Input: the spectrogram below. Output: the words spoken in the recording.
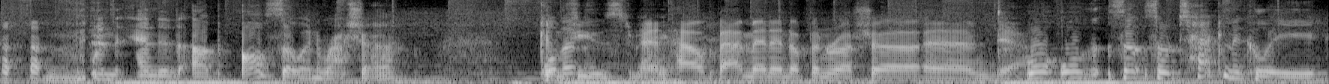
then ended up also in Russia Well, that- confused me. And how Batman ended up in Russia, and yeah. well, well, so so technically,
